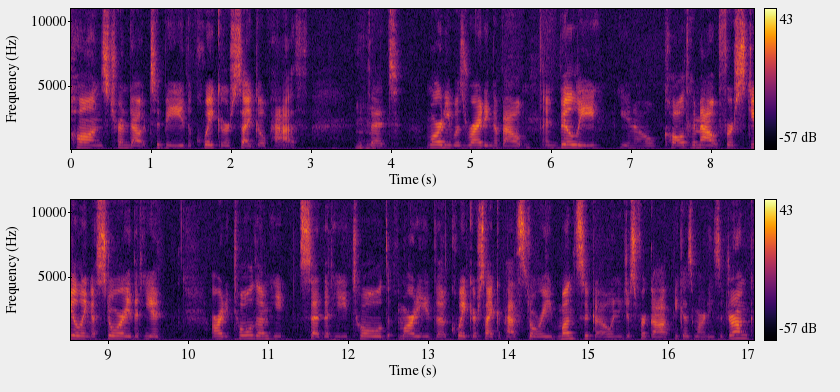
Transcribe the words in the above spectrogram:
Hans turned out to be the Quaker psychopath Mhm. that Marty was writing about, and Billy, you know, called him out for stealing a story that he had already told him. He said that he told Marty the Quaker psychopath story months ago, and he just forgot because Marty's a drunk.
